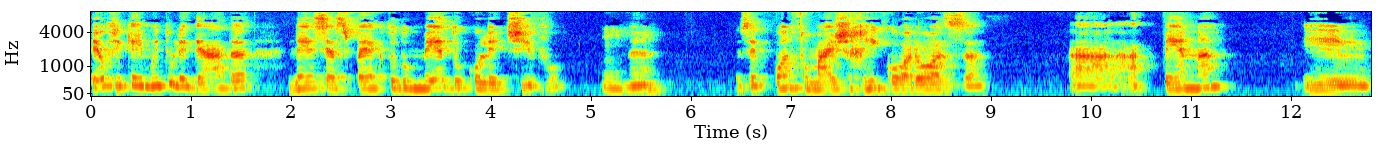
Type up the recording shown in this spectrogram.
Eu fiquei muito ligada nesse aspecto do medo coletivo, Uhum. né? Quer dizer, quanto mais rigorosa a, a pena, e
